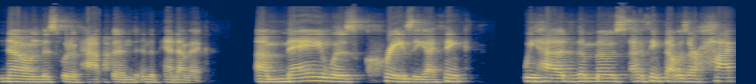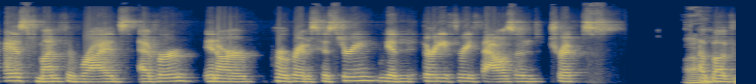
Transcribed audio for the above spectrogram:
known this would have happened in the pandemic. Um, May was crazy. I think we had the most, I think that was our highest month of rides ever in our program's history. We had 33,000 trips wow. above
